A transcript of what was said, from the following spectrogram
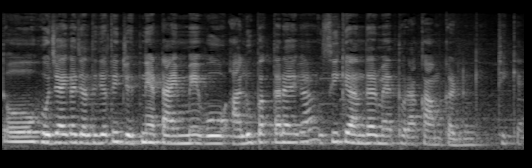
तो हो जाएगा जल्दी जल्दी जितने टाइम में वो आलू पकता रहेगा उसी के अंदर मैं थोड़ा काम कर लूँगी ठीक है?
